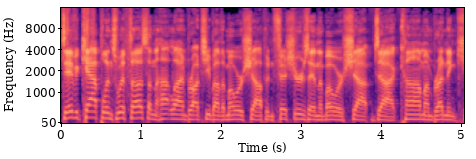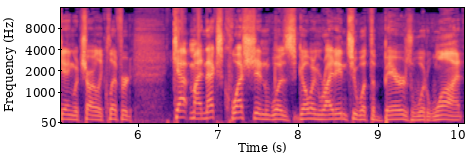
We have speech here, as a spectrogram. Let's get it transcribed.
David Kaplan's with us on the hotline brought to you by the Mower Shop in Fishers and the mowershop.com. I'm Brendan King with Charlie Clifford. Cap, my next question was going right into what the Bears would want.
